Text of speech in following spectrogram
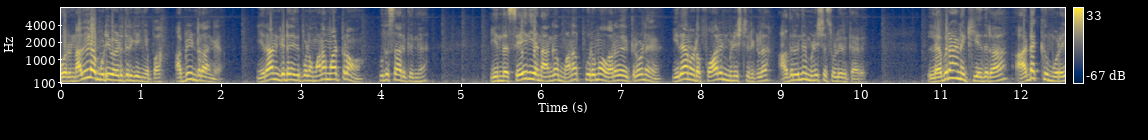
ஒரு நல்ல முடிவு எடுத்திருக்கீங்கப்பா அப்படின்றாங்க. ஈரான் கிட்ட இது போல் மனமாற்றம் புதுசாக இருக்குங்க. இந்த செய்தியை நாங்கள் மனப்பூர்வமாக வரவேற்கிறோன்னு ஈரானோட ஃபாரின் மினிஸ்டர் இருக்குல்ல அதுலேருந்து மினிஸ்டர் சொல்லியிருக்காரு. லெபனானுக்கு எதிராக அடக்குமுறை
